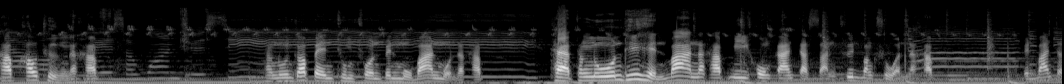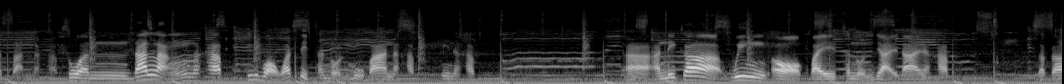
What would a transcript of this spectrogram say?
ครับเข้าถึงนะครับ ทางนู้นก็เป็นชุมชนเป็นหมู่บ้านหมดนะครับ แถบทางนู้นที่เห็นบ้านนะครับ มีโครงการจัดสรรขึ้นบางส่วนนะครับ เป็นบ้านจัดสรรนะครับ ส่วนด้านหลังนะครับ ที่บอกว่าติดถนนหมู่บ้านนะครับนี่นะครับอ่าอันนี้ก็วิ่งออกไปถนนใหญ่ได้นะครับ แล้วก็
